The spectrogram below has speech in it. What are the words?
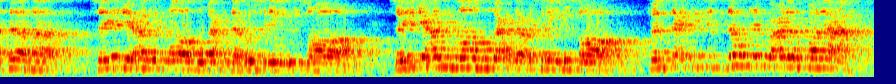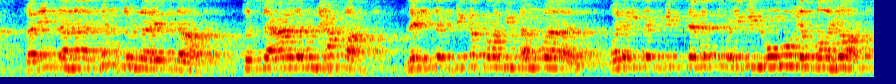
آتاها سيجعل الله بعد عسر يسرا. سيجعل الله بعد عسر يسرا. فلتحرص الزوجة على القناعة فإنها كنز لا يفنى. فالسعادة الحقة ليست بكثرة الأموال وليست بالتمتع بالأمور الظاهرة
